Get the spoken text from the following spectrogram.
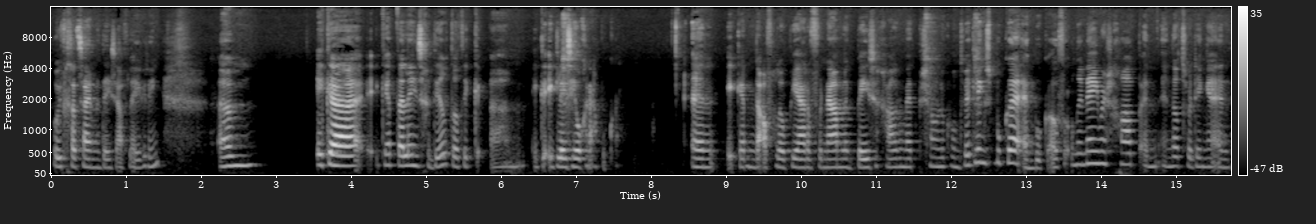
hoe het gaat zijn met deze aflevering. Ehm, ik, uh, ik heb wel eens gedeeld dat ik, um, ik, ik lees heel graag boeken. En ik heb me de afgelopen jaren voornamelijk bezig gehouden met persoonlijke ontwikkelingsboeken en boeken over ondernemerschap en, en dat soort dingen. En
